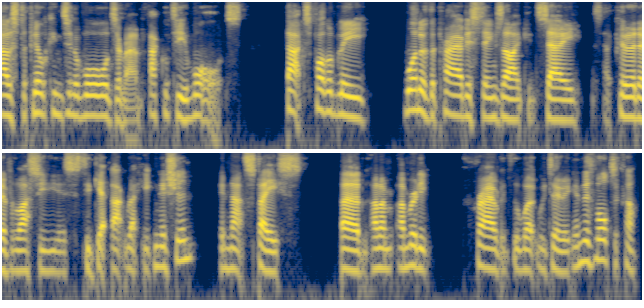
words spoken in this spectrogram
Alastair Pilkington Awards, around faculty awards, that's probably one of the proudest things I can say has occurred over the last few years is to get that recognition in that space. Um, and I'm, I'm really proud of the work we're doing, and there's more to come.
